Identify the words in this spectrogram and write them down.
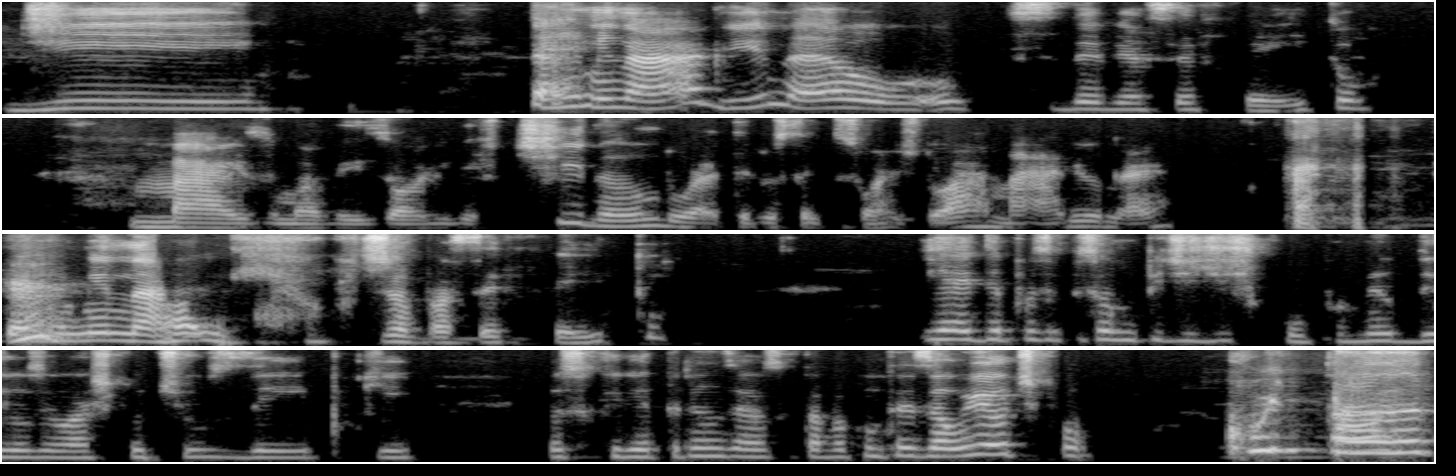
de terminar ali, né, o, o que se devia ser feito. Mais uma vez, Oliver tirando heterossexuais do armário, né? terminar ali o que tinha para ser feito. E aí depois a pessoa me pedir desculpa. Meu Deus, eu acho que eu te usei, porque eu só queria transar, eu só tava com tesão. E eu, tipo, coitado!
